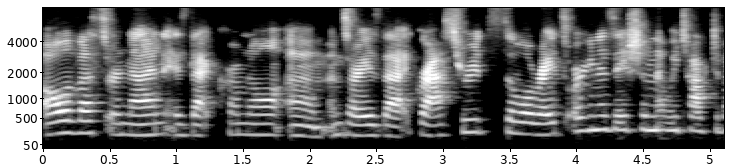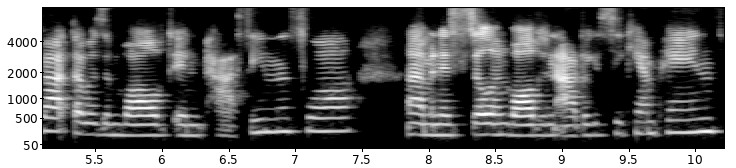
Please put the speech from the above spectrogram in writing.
all of Us or None is that criminal, um, I'm sorry, is that grassroots civil rights organization that we talked about that was involved in passing this law um, and is still involved in advocacy campaigns.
